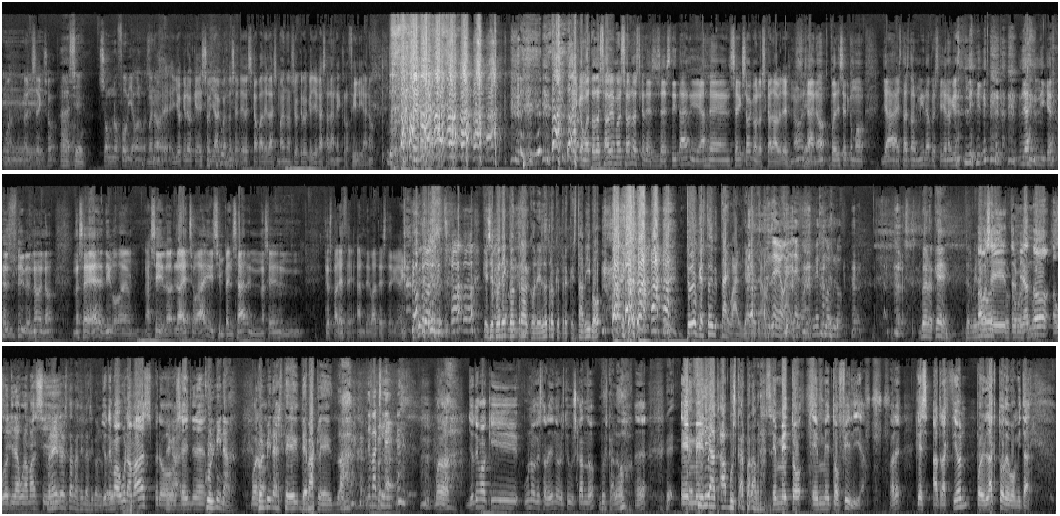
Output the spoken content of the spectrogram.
Bueno, Eh, el sexo. Ah, o- sí. Somnofobia o algo así. Bueno, eh, yo creo que eso ya cuando se te escapa de las manos, yo creo que llegas a la necrofilia, ¿no? y como todos sabemos, son los que les excitan y hacen sexo con los cadáveres, ¿no? O sea, ¿no? Puede ser como, ya estás dormida, pero es que ya no quiero ni, ya ni que respire, ¿no? No, no sé, ¿eh? Digo, eh, así, lo, lo ha hecho ahí sin pensar, no sé... ¿Qué os parece al debate este que se puede encontrar con el otro que pero que está vivo. Tú que estoy... Da igual, ya que Da igual, da igual, dejémoslo. Bueno, ¿qué? ¿Terminamos? Vamos a ¿O ir terminando. hacemos? ¿Alguno tiene alguna más? Sí. Pero ahí están haciendo así con el Yo tengo alguna más, pero Venga, si alguien tiene... Culmina. Bueno. Culmina este debacle. Ah, De Bacle. Bueno, yo tengo aquí uno que está leyendo, que lo estoy buscando. búscalo. ¿eh? Eh, Filia a buscar palabras. Emeto, emetofilia, ¿vale? Que es atracción por el acto de vomitar.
